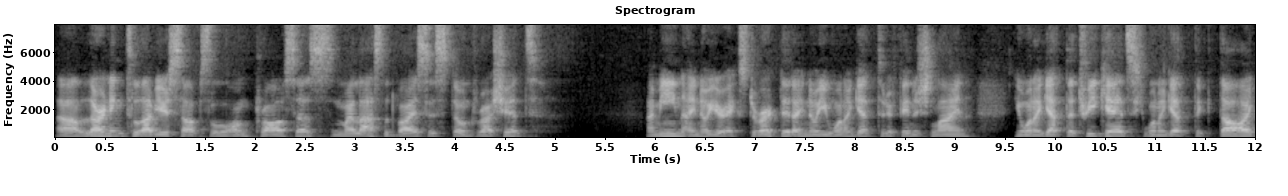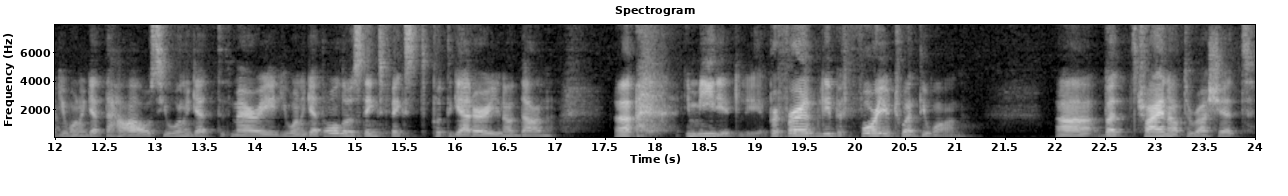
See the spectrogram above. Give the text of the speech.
Uh, learning to love yourself is a long process. And my last advice is don't rush it. I mean, I know you're extroverted. I know you want to get to the finish line. You want to get the three kids, you want to get the dog, you want to get the house, you want to get married, you want to get all those things fixed, put together, you know, done uh, immediately, preferably before you're 21. Uh, but try not to rush it.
